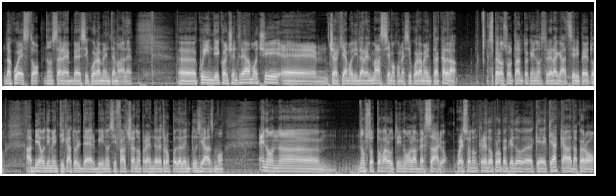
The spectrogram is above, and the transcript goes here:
da questo non sarebbe sicuramente male. Uh, quindi concentriamoci e cerchiamo di dare il massimo come sicuramente accadrà. Spero soltanto che i nostri ragazzi, ripeto, abbiano dimenticato il derby, non si facciano prendere troppo dall'entusiasmo e non, uh, non sottovalutino l'avversario. Questo non credo proprio che, che, che, accada, però,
